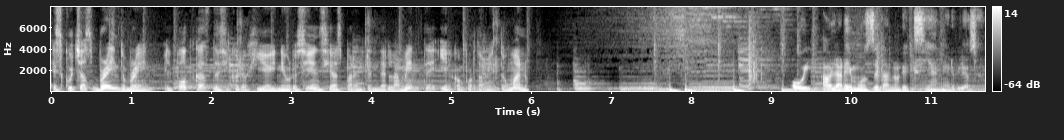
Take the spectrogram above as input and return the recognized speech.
Escuchas Brain to Brain, el podcast de psicología y neurociencias para entender la mente y el comportamiento humano. Hoy hablaremos de la anorexia nerviosa.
